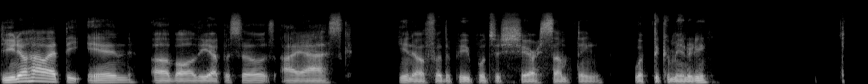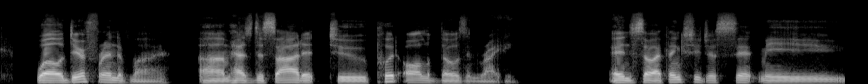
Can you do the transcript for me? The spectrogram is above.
Do you know how at the end of all the episodes, I ask, you know, for the people to share something with the community? Well, a dear friend of mine um, has decided to put all of those in writing. And so I think she just sent me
